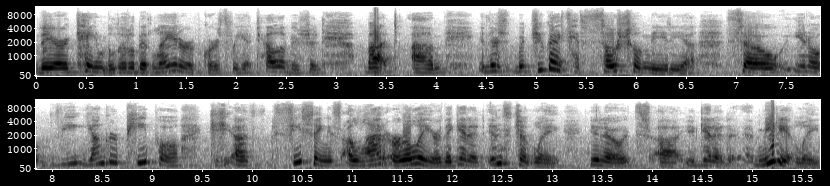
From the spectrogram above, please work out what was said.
there. It came a little bit later. Of course, we had television, but um, and there's, but you guys have social media, so you know the younger people uh, see things a lot earlier. They get it instantly. You know, it's uh, you get it immediately.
